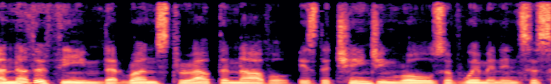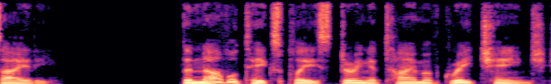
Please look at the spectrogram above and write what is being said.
Another theme that runs throughout the novel is the changing roles of women in society. The novel takes place during a time of great change,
